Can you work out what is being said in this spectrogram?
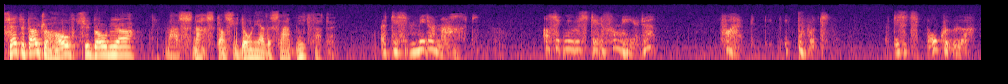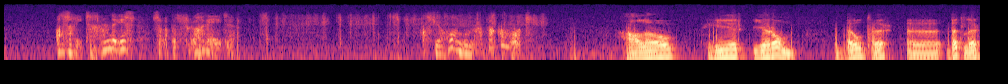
Zet het uit je hoofd, Sidonia. Maar s'nachts kan Sidonia de slaap niet vatten. Het is middernacht. Als ik nu eens telefoneerde... Vooruit, ik, ik doe het. Het is het spokenuur. Als er iets gaande is, zal ik het vlug weten. Als Jeroen nu maar wakker wordt. Hallo, hier Jeroen. Bulter, eh, butler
